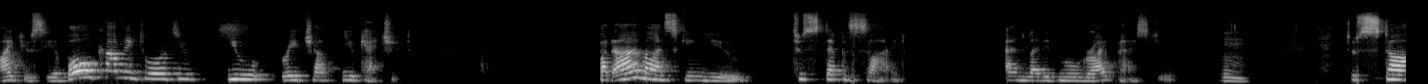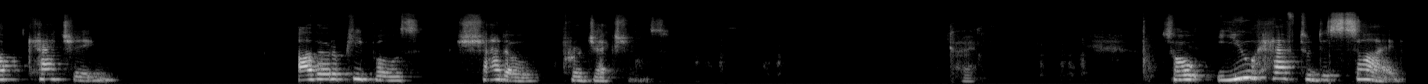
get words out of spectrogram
right? You see a ball coming towards you, you reach up, you catch it. But I'm asking you to step aside and let it move right past you mm. to stop catching other people's shadow projections. Okay. So you have to decide,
